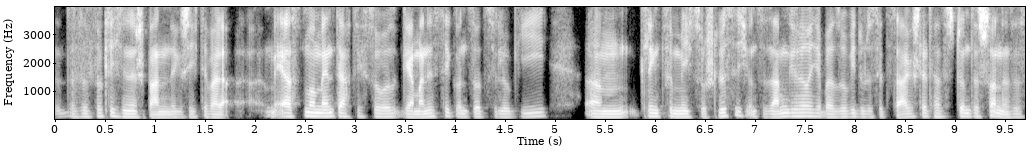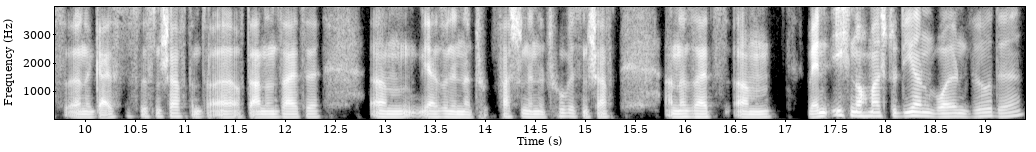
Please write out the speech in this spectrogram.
das ist wirklich eine spannende Geschichte, weil äh, im ersten Moment dachte ich so, Germanistik und Soziologie ähm, klingt für mich so schlüssig und zusammengehörig, aber so wie du das jetzt dargestellt hast, stimmt es schon. Es ist äh, eine Geisteswissenschaft und äh, auf der anderen Seite ähm, ja so eine Natur, fast schon eine Naturwissenschaft. Andererseits, ähm, wenn ich nochmal studieren wollen würde,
